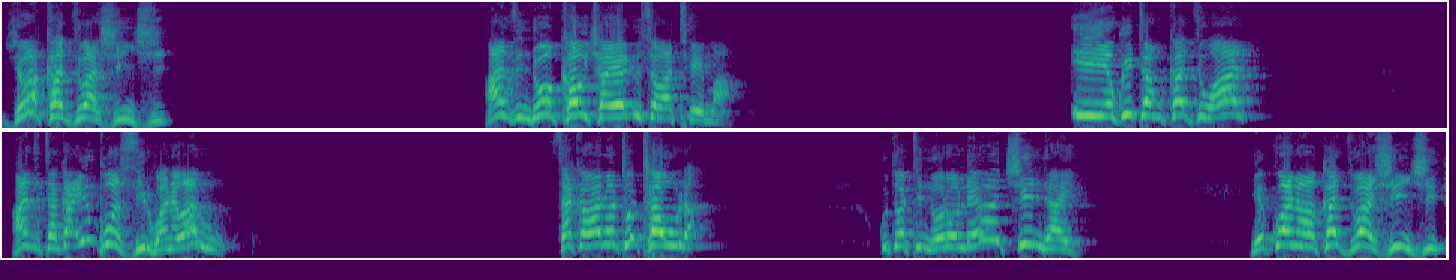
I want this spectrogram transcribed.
zvevakadzi vazhinji hanzi ndo kaucha yedu sevatema iyi yekuita mukadzi wani hanzi takaimbozirwa nevarungu. Saka vanototaura kutoti nhoroondo yevachindai yekuwana vakadzi vazhinji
